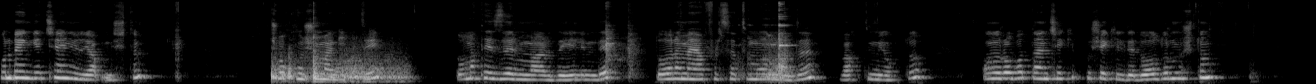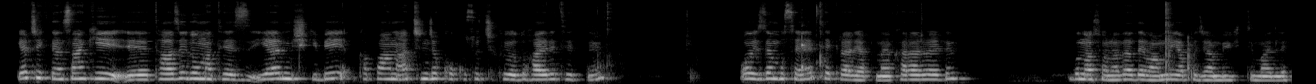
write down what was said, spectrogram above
Bunu ben geçen yıl yapmıştım. Çok hoşuma gitti. Domateslerim vardı elimde. Doğramaya fırsatım olmadı. Vaktim yoktu. Onu robottan çekip bu şekilde doldurmuştum. Gerçekten sanki e, taze domates yermiş gibi kapağını açınca kokusu çıkıyordu. Hayret ettim. O yüzden bu sene tekrar yapmaya karar verdim. Bundan sonra da devamlı yapacağım büyük ihtimalle.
